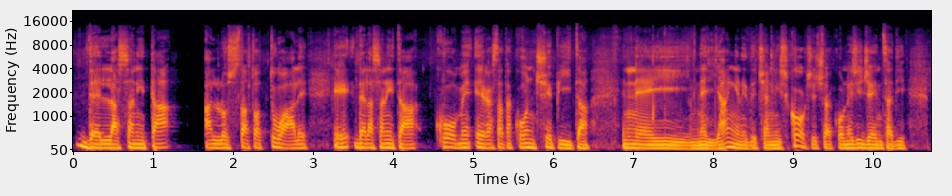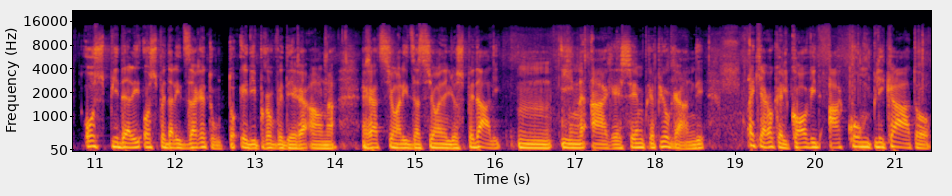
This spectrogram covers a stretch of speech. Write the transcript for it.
della sanità allo stato attuale e della sanità come era stata concepita nei, negli anni e nei decenni scorsi, cioè con l'esigenza di ospedali, ospedalizzare tutto e di provvedere a una razionalizzazione degli ospedali mh, mm, in aree sempre più grandi. È chiaro che il Covid ha complicato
